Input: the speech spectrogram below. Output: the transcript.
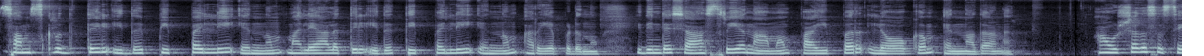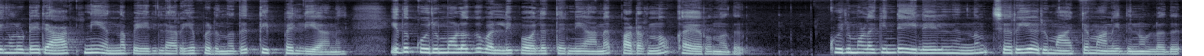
സംസ്കൃതത്തിൽ ഇത് പിപ്പല്ലി എന്നും മലയാളത്തിൽ ഇത് തിപ്പല്ലി എന്നും അറിയപ്പെടുന്നു. ഇതിന്റെ ശാസ്ത്രീയ നാമം പൈപ്പർ ലോകം എന്നതാണ്. ഔഷധ സസ്യങ്ങളുടെ രാജ്ഞി എന്ന പേരിൽ അറിയപ്പെടുന്നത് തിപ്പല്ലിയാണ്. ഇത് കുരുമുളക് വള്ളി പോലെ തന്നെയാണ് പടർന്നു കയറുന്നത്. കുരുമുളകിന്റെ ഇലയിൽ നിന്നും ചെറിയൊരു മാറ്റമാണ് ഇതിനുള്ളത്.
